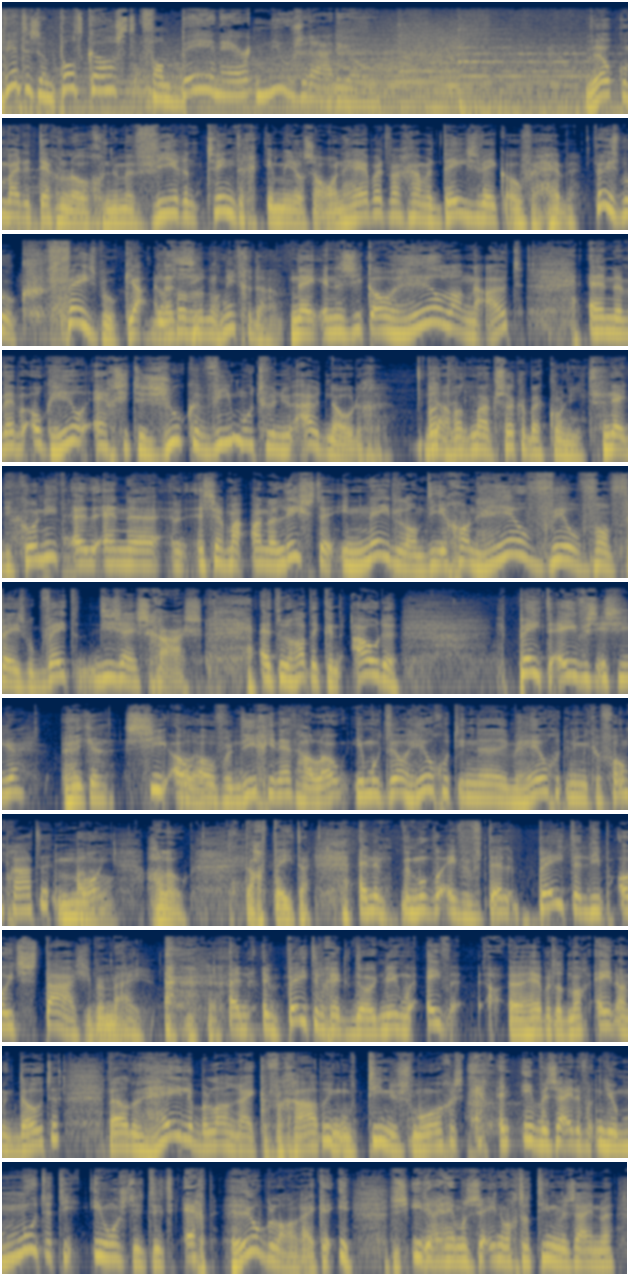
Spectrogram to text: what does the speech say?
Dit is een podcast van BNR Nieuwsradio. Welkom bij de Technoloog, nummer 24 inmiddels al. En Herbert, waar gaan we het deze week over hebben? Facebook. Facebook, ja. Dat hadden we nog niet gedaan. Nee, en daar zie ik al heel lang naar uit. En eh, we hebben ook heel erg zitten zoeken wie moeten we nu uitnodigen. Wat- Ja, want Mark Zuckerberg kon niet. Nee, die kon niet. En, en eh, zeg maar, analisten in Nederland die gewoon heel veel van Facebook weten, die zijn schaars. En toen had ik een oude. Peter Evers is hier. Je, COO Hallo. van Diginet. Hallo. Je moet wel heel goed in de, heel goed in de microfoon praten. Mooi. Hallo. Dag Peter. En dan moet ik wel even vertellen. Peter liep ooit stage bij mij. en, en Peter vergeet ik nooit meer. Ik moet even eh, hebben, dat mag. één anekdote. Wij hadden een hele belangrijke vergadering om tien uur s morgens. Echt, en we zeiden van, je moet het, jongens, dit, dit is echt heel belangrijk. Dus iedereen helemaal zenuwachtig. Tien uur zijn we.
